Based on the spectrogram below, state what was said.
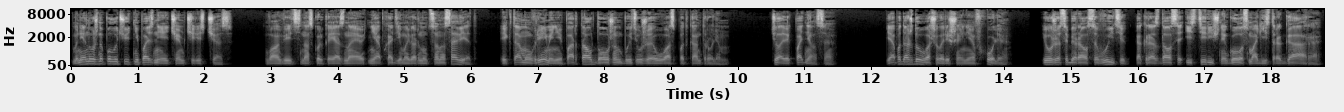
мне нужно получить не позднее, чем через час. Вам ведь, насколько я знаю, необходимо вернуться на совет. И к тому времени портал должен быть уже у вас под контролем. Человек поднялся. Я подожду вашего решения в холле. И уже собирался выйти, как раздался истеричный голос магистра Гаара,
